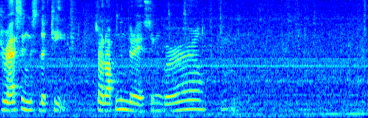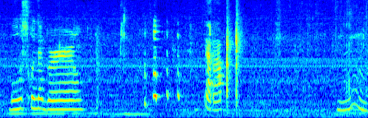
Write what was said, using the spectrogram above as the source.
Dressing is the key. Sarap ng dressing, girl. Buhos ko na, girl. Sarap. Hmm.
